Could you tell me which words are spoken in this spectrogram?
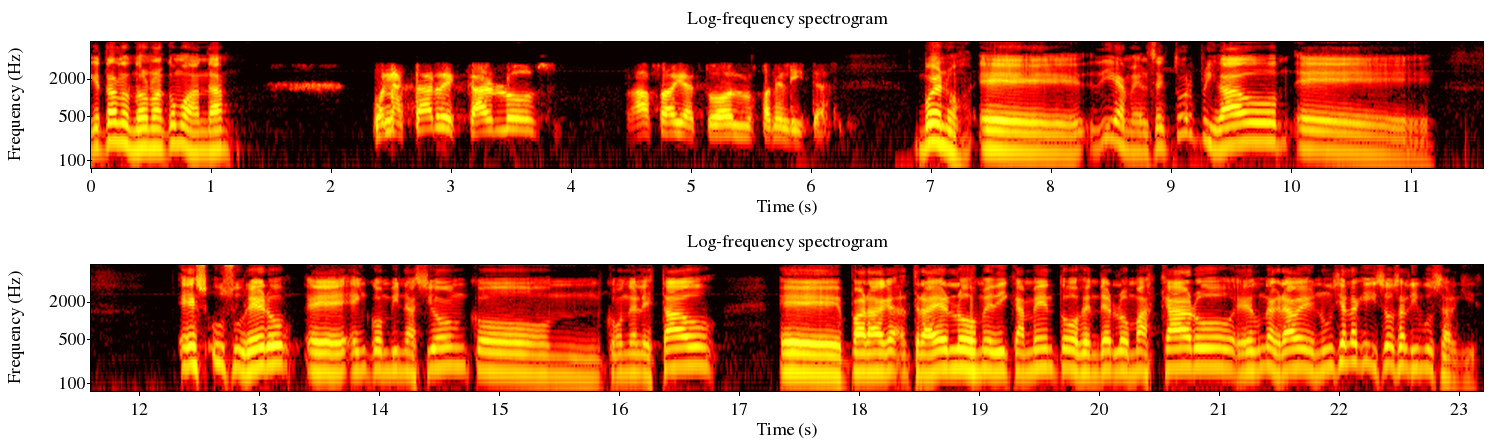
¿Qué tal, don Norman? ¿Cómo anda? Buenas tardes, Carlos, Rafa y a todos los panelistas. Bueno, eh, dígame, el sector privado eh, es usurero eh, en combinación con, con el Estado eh, para traer los medicamentos, venderlos más caro. Es una grave denuncia la que hizo Salim Busarquis.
